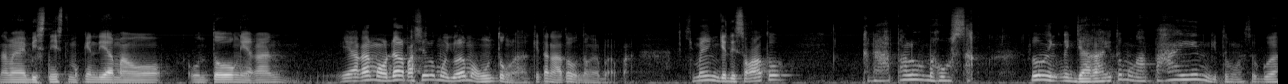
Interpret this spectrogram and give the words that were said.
namanya bisnis mungkin dia mau untung ya kan? Ya kan modal pasti lu mau jual mau untung lah. Kita nggak tahu untungnya berapa. Cuma yang jadi soal tuh kenapa lu merusak? Lu ngejarah itu mau ngapain gitu maksud gue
